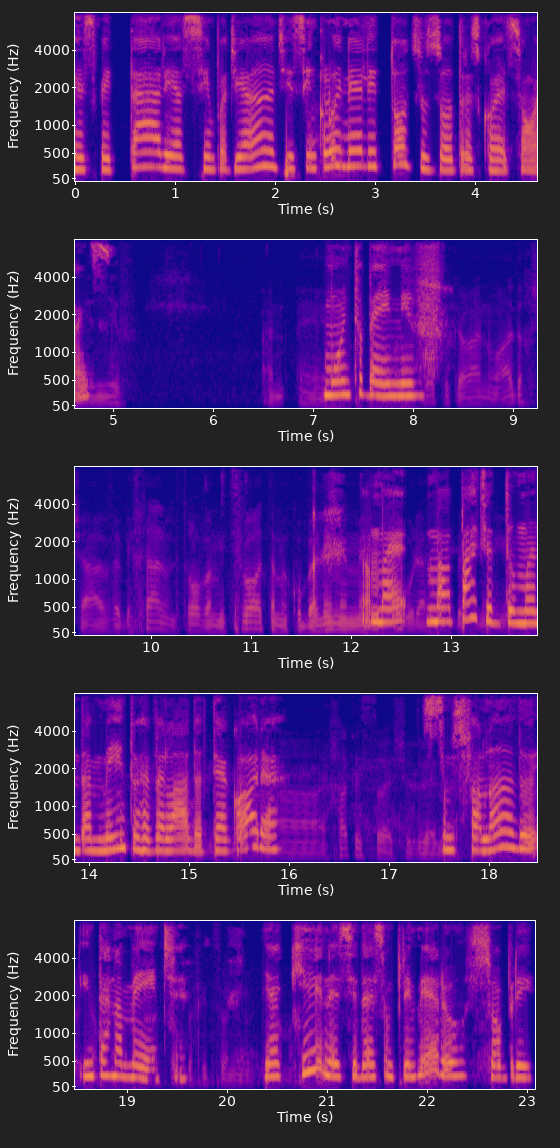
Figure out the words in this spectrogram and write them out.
respeitar e assim por diante. Isso inclui nele todas as outras correções. Muito bem, Niv. A maior, maior parte do mandamento revelado até agora Estamos falando internamente. E aqui, nesse décimo primeiro, sobre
